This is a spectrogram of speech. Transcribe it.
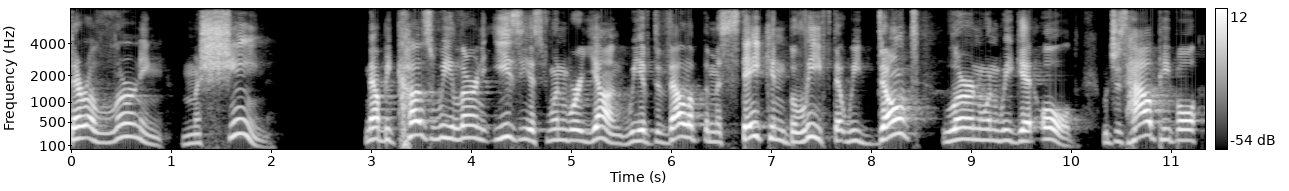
They're a learning machine. Now, because we learn easiest when we're young, we have developed the mistaken belief that we don't learn when we get old, which is how people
